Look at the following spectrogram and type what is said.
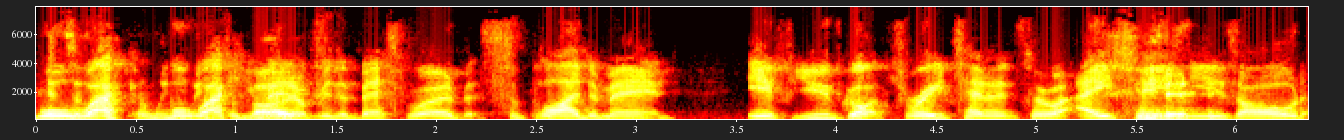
Well, whack, well, whack may not be the best word, but supply demand if you've got three tenants who are 18 yeah. years old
